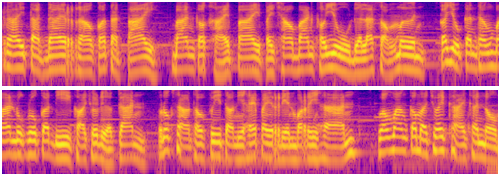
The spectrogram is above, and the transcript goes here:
ไรตัดได้เราก็ตัดไป บ้านก็ขายไปไปเช่าบ้านเขาอยู่เดือนละสองหมื่นก็อยู่กันทั้งบ้านลูกๆก็ดีคอยช่วยเหลือกัน ลูกสาวทอฟฟี่ตอนนี้ให้ไปเรียนบริหาร ว่างๆก็มาช่วยขายขนม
